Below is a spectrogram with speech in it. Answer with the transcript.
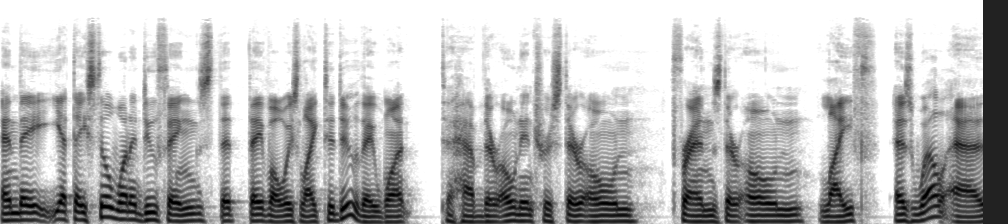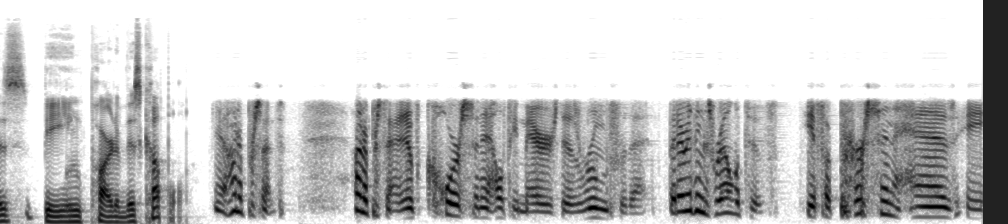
and they yet they still want to do things that they've always liked to do. They want to have their own interests, their own friends, their own life, as well as being part of this couple. Yeah, hundred percent. 100%. And of course, in a healthy marriage, there's room for that. But everything's relative. If a person has a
